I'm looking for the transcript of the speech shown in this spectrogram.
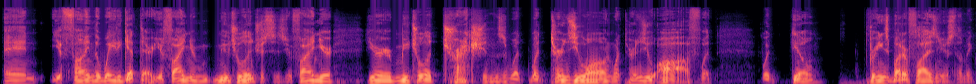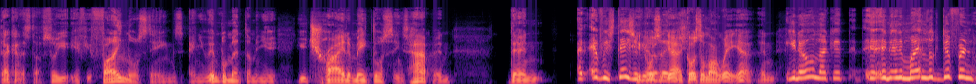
and you find the way to get there. You find your mutual interests. You find your your mutual attractions. What what turns you on? What turns you off? What what you know brings butterflies in your stomach? That kind of stuff. So you, if you find those things and you implement them and you you try to make those things happen, then at every stage of it your goes yeah it goes a long way. Yeah, and you know like it, it it might look different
